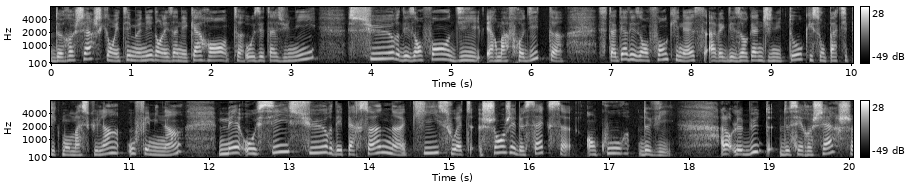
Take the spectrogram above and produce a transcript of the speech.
de recherches qui ont été menées dans les années 40 aux États-Unis sur des enfants dits hermaphrodites, c'est-à-dire des enfants qui naissent avec des organes génitaux qui sont pas typiquement masculins ou féminins, mais aussi sur des personnes qui souhaitent changer de sexe en cours de vie. Alors le but de ces recherches,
